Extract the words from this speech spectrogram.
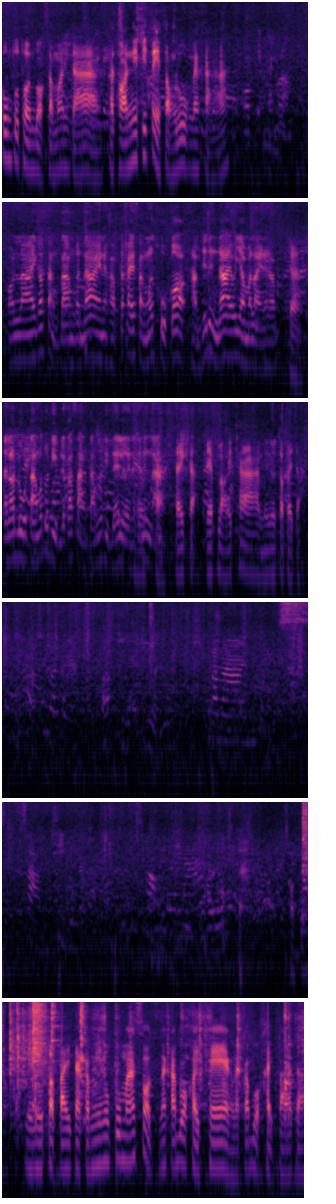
กุ้งทูโทนบวกแซลมอนจ้ากระท้อนนี่พิเศษสองลูกนะคะำ ออนไลน์ก็สั่งตามกันได้นะครับ ถ้าใครสั่งไม่ถูกก็ถามเจ๊หนึ่งได้ว่ายำอะไรนะครับ จ้ะแต่เราดูตามวัตถุดิบแล้วก็สั่งตามวัตถุดิบได้เลยนะเจ๊หนึ่งค่ะนะใช่ค่ะ เรียบร้อยค่ะ เมนูต่อไปจ้ะประมาณสามสี่บินนะคะ ของเจ๊น้องครับเมนูต่อไปจากกับเมนูปูม้าสดนะคะ บวกไข่แข็งแล้วก็บวกไข่ปลาจ้า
